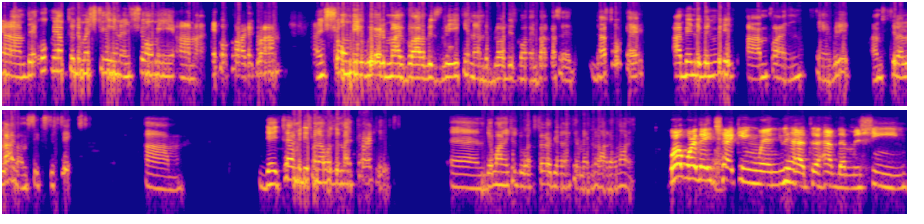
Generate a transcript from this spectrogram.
um, they hook me up to the machine and show me um, an echocardiogram and show me where my valve is leaking and the blood is going back. I said, that's okay. I've been living with it. I'm fine staying with it. I'm still alive. I'm 66. Um, they tell me this when I was in my 30s. And they wanted to do a surgery and I tell them, no, I don't want it. What were they So- checking when you had to have that machine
